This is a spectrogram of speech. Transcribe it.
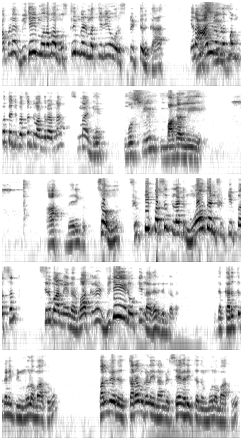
அப்படின்னா விஜய் மூலமா முஸ்லிம்கள் மத்தியிலயும் ஒரு ஸ்பிளிட் இருக்கா? ஏன்னா ஆயிரம் இடத்துல முப்பத்தஞ்சு பர்சன்ட் வாங்குறாருன்னா சும்மா இல்லையே. முஸ்லிம் மகளிர். ஆ very good so fifty percent இல்லாட்டி மோர் தென் ஃபிஃப்டி பர்சன்ட் சிறுபான்மையினர் வாக்குகள் விஜயை நோக்கி நகர்கின்றன. இந்த கருத்து கணிப்பின் மூலமாகவும் பல்வேறு தரவுகளை நாங்கள் சேகரித்ததன் மூலமாகவும்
